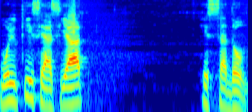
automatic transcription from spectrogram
ملکی سیاسیات حصہ دوم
